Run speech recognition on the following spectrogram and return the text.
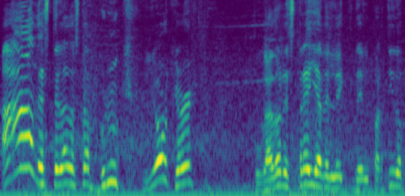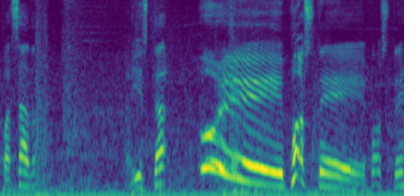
Ah, de este lado está Brooke Yorker, jugador estrella del, del partido pasado. Ahí está. ¡Uy! Poste, poste.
